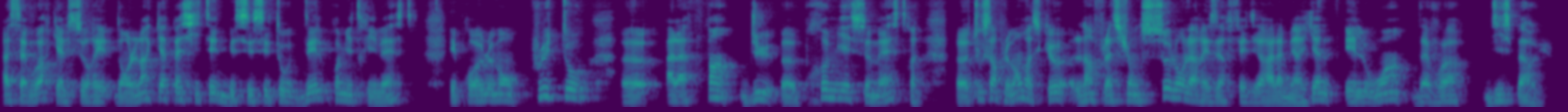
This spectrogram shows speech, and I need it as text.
à savoir qu'elle serait dans l'incapacité de baisser ses taux dès le premier trimestre et probablement plutôt euh, à la fin du euh, premier semestre, euh, tout simplement parce que l'inflation, selon la Réserve fédérale américaine, est loin d'avoir disparu.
